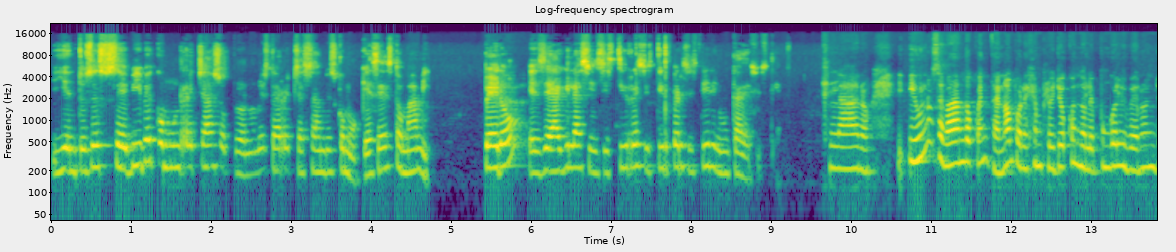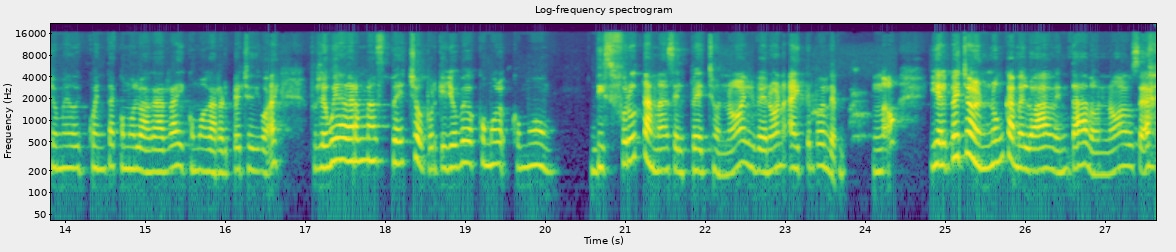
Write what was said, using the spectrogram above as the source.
y entonces se vive como un rechazo, pero no lo está rechazando, es como, ¿qué es esto, mami? Pero es de águilas insistir, resistir, persistir y nunca desistir. Claro, y uno se va dando cuenta, ¿no? Por ejemplo, yo cuando le pongo el biberón, yo me doy cuenta cómo lo agarra y cómo agarra el pecho y digo, ay, pues le voy a dar más pecho porque yo veo cómo, cómo disfruta más el pecho, ¿no? El biberón, ahí te pone, ¿no? Y el pecho nunca me lo ha aventado, ¿no? O sea,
